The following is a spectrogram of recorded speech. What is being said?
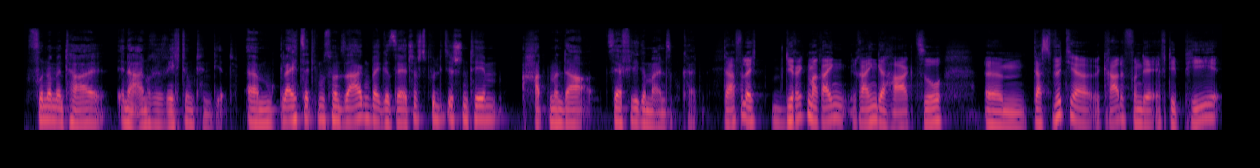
fundamental in eine andere Richtung tendiert. Ähm, gleichzeitig muss man sagen, bei gesellschaftspolitischen Themen hat man da sehr viele Gemeinsamkeiten. Da vielleicht direkt mal rein, reingehakt so. Ähm, das wird ja gerade von der FDP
